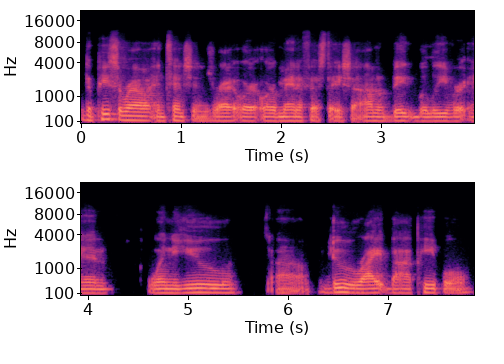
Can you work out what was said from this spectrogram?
the piece around intentions, right, or or manifestation. I'm a big believer in when you uh, do right by people,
